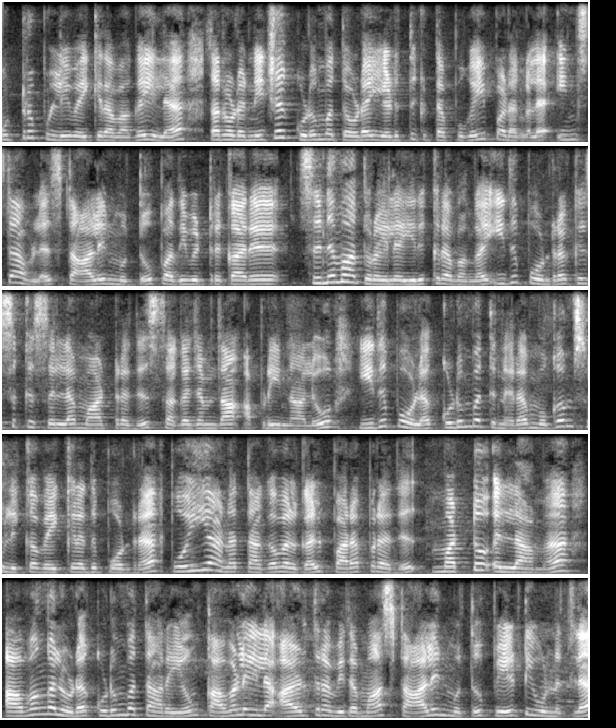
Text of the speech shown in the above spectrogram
முற்றுப்புள்ளி வைக்கிற வகையில தன்னோட நிஜ குடும்பத்தோட எடுத்துக்கிட்ட புகைப்படங்களை இன்ஸ்டாவில் ஸ்டாலின் முத்து பதிவிட்டிருக்காரு. சினிமா துறையில இருக்கிறவங்க இது போன்ற கிசு கிசுல மாற்றுறது சகஜம்தான் அப்படின்னாலும் இது போல குடும்பத்தினரை முகம் சுளிக்க வைக்கிறது போன்ற பொய்யான தகவல்கள் பரப்புறது மட்டும் இல்லாம அவங்களோட குடும்பத்தாரையும் கவலையில அழுத்துற விதமா ஸ்டாலின் முத்து பேட்டி ஒண்ணுத்துல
